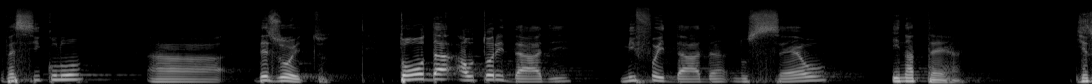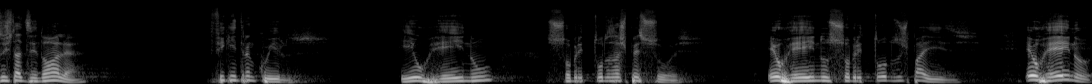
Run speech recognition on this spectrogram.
versículo ah, 18: toda autoridade me foi dada no céu e na terra. Jesus está dizendo: olha, fiquem tranquilos, eu reino sobre todas as pessoas, eu reino sobre todos os países eu reino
